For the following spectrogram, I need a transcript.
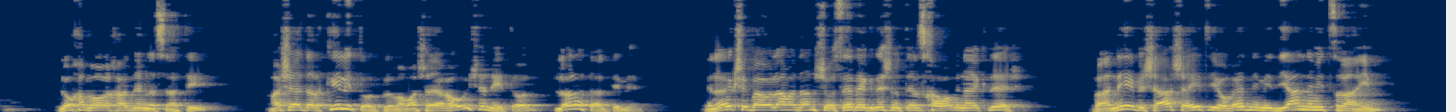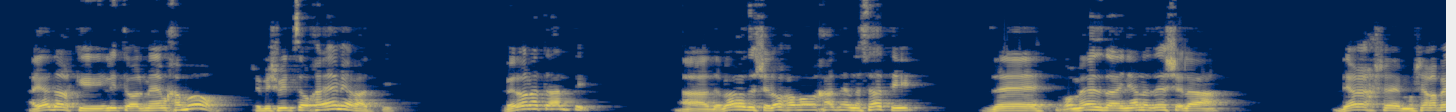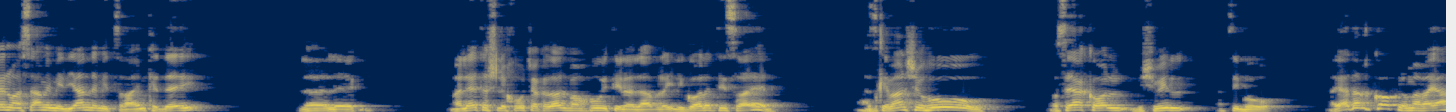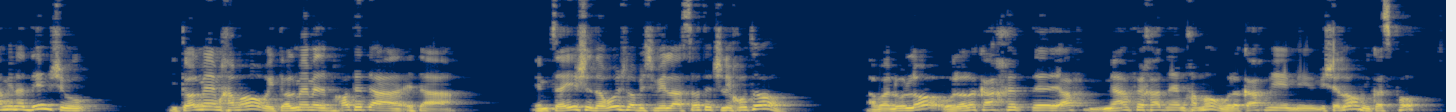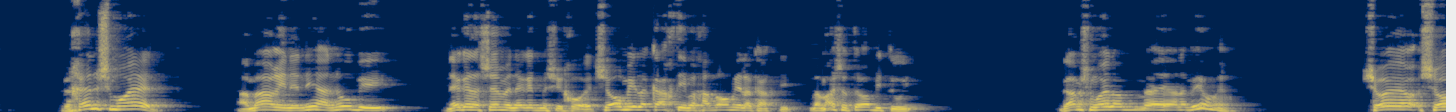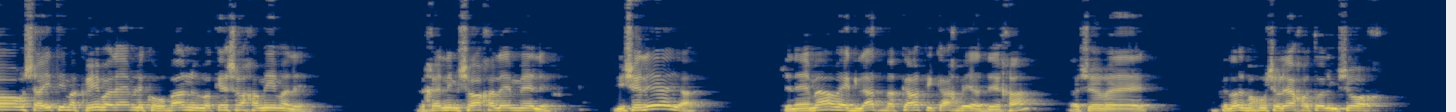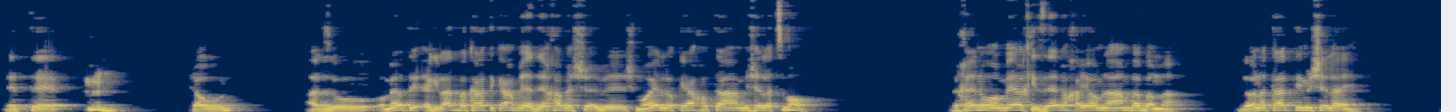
לא חמור אחד מהם נשאתי, מה שהיה דרכי ליטול, כלומר מה שהיה ראוי שאני אטול, לא נטלתי מהם. ונראה כשבעולם אדם שעושה בהקדש נוטל שכרו מן ההקדש. ואני בשעה שהייתי יורד ממדיין למצרים, היה דרכי ליטול מהם חמור, שבשביל צורכיהם ירדתי, ולא נטלתי. הדבר הזה שלא חמור אחד מהם נשאתי, זה רומז לעניין הזה של הדרך שמשה רבנו עשה ממדיין למצרים כדי למלא את השליחות שהקדוש ברוך הוא הטיל עליו לגאול את ישראל. אז כיוון שהוא עושה הכל בשביל הציבור, היה דרכו, כלומר היה מן הדין שהוא ייטול מהם חמור, ייטול מהם לפחות את, את האמצעי שדרוש לו בשביל לעשות את שליחותו. אבל הוא לא, הוא לא לקח את, אה, אף, מאף אחד מהם חמור, הוא לקח משלו, מכספו. וכן שמואל אמר הנני ענו בי נגד השם ונגד משיחו, את שור מי לקחתי וחמור מי לקחתי, ממש אותו הביטוי. גם שמואל הנביא אומר, שור, שור שהייתי מקריב עליהם לקורבן ומבקש רחמים עליהם, וכן למשוח עליהם מלך, משלי היה, שנאמר עגלת בקר תיקח בידיך, כאשר אה, הקדוש ברוך הוא שולח אותו למשוך את אה, שאול, אז הוא אומר עגלת בקר תיקח בידיך ושמואל לוקח אותה משל עצמו. וכן הוא אומר כי זה וכיום לעם בבמה, לא נטלתי משלהם.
